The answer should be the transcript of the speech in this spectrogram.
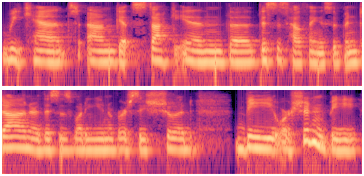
We can't um, get stuck in the this is how things have been done or this is what a university should be or shouldn't be.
